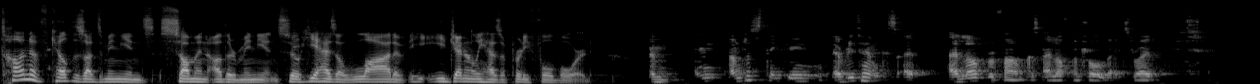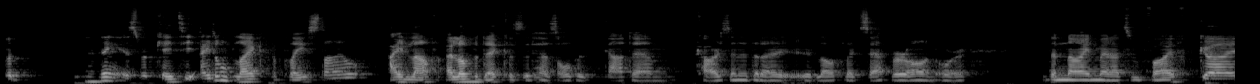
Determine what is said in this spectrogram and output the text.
ton of Kel'Thuzad's minions summon other minions, so he has a lot of. He, he generally has a pretty full board. I'm, I'm, I'm just thinking every time because I, I love Rafaam because I love control decks, right? The thing is with KT, I don't like the play style. I love I love the deck because it has all the goddamn cards in it that I love, like Sapphiron or the nine mana two five guy.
